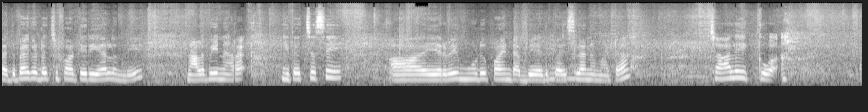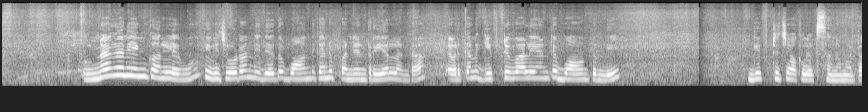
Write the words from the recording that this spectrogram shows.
పెద్ద ప్యాకెట్ వచ్చి ఫార్టీ రియల్ ఉంది. నలభైన్నర. ఇది వచ్చేసి ఇరవై మూడు పాయింట్ డెబ్బై ఐదు పైసలు అనమాట చాలా ఎక్కువ. ఉన్నా కానీ ఏం కొనలేము. ఇవి చూడండి ఇదేదో బాగుంది కానీ పన్నెండు రియల్ అంట. ఎవరికైనా గిఫ్ట్ ఇవ్వాలి అంటే బాగుంటుంది. గిఫ్ట్ చాక్లెట్స్ అనమాట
